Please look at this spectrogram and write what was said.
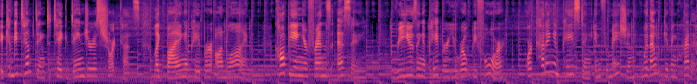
It can be tempting to take dangerous shortcuts like buying a paper online, copying your friend's essay, reusing a paper you wrote before, or cutting and pasting information without giving credit.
